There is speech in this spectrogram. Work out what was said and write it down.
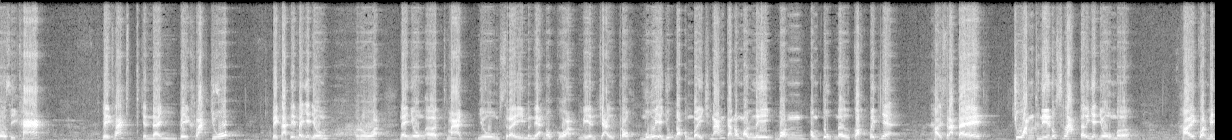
រស់ស៊ីខាតពេលខ្លះចំណេញពេលខ្លះជួបពេលខ្លះទៀតមិនញាតិញោមរត់ណែញោមអាត្មាញោមស្រីម្នាក់នោះគាត់មានចៅប្រុសមួយអាយុ18ឆ្នាំកាលនោះមកលេងបនអុំទូកនៅកោះពេជ្រនេះ ហើយស្រាប់តែជន់គ្នានោះស្លាប់ទៅញាតិញោមមើលហើយគាត់មាន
